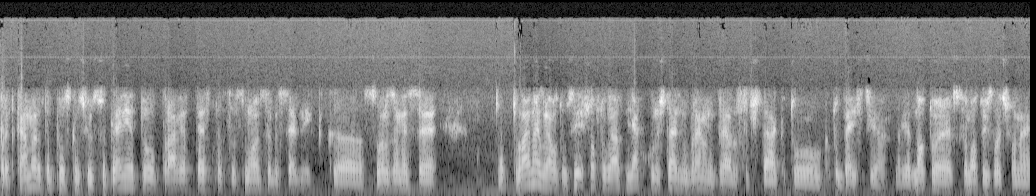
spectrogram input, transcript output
пред камерата, пускам си осветлението, правя теста с моя събеседник, свързваме се. Това е най-голямото усилие, защото тогава няколко неща едновременно трябва да съчетая като, като действия. Едното е самото излъчване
